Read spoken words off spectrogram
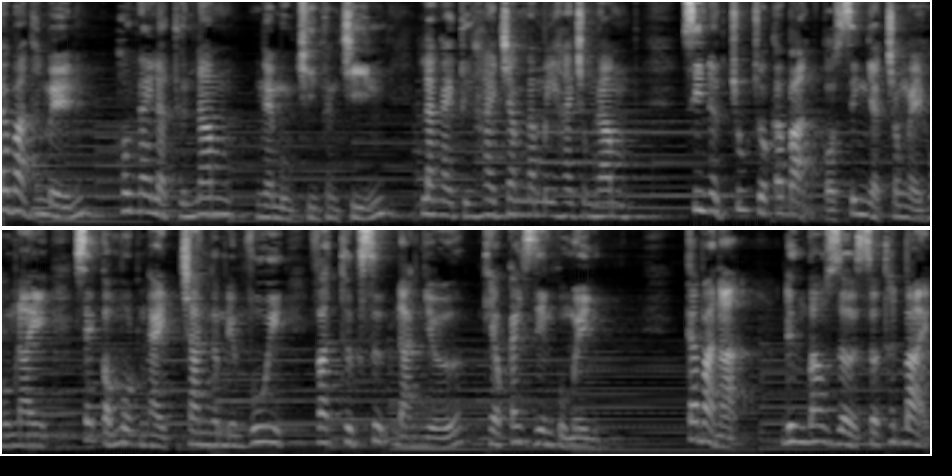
Các bạn thân mến, hôm nay là thứ năm, ngày 9 tháng 9, là ngày thứ 252 trong năm. Xin được chúc cho các bạn có sinh nhật trong ngày hôm nay sẽ có một ngày tràn ngập niềm vui và thực sự đáng nhớ theo cách riêng của mình. Các bạn ạ, đừng bao giờ sợ thất bại,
